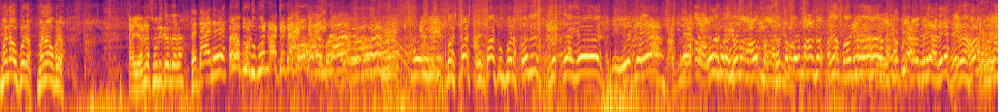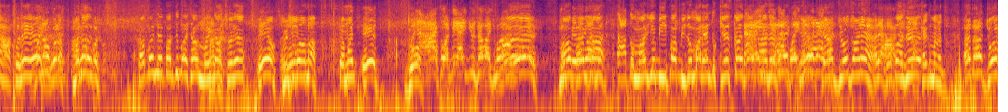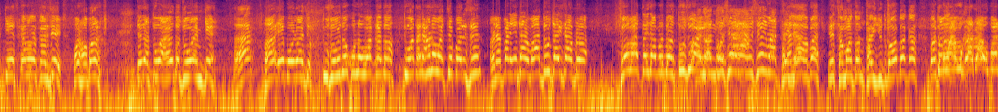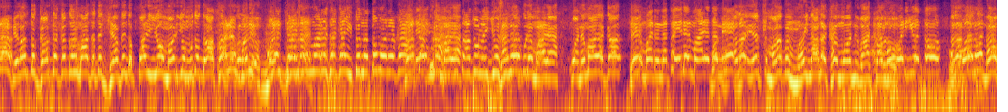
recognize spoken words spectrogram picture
મના ઉપર મના ઉપર એમને ચોરી કરતા હતા તાને અરે બોડ ઉપર ના કે બસ બસ બસ ઉપર અરે એ, એ, અરે. અરે ખબર નહીં પડતી બસ આ મહિના છોડ્યા એ વિશ્વમાં તમને એ જો આ ચોટી આવી ગયું સમજમાં આ તો મારી બીજો પર બીજો મારે તો કેસ કરે જો જાણે અરે જો કેસ કરો કરજે પણ ખબર તે તો તું આવ્યો તો જોવો એમ કે. હા? હા એ બોલવા જો. તું જોયું તો કોનો વાક હતો? તું અત્યારે આનો વચ્ચે પડશે છે? અરે પણ એ તાર વાતું થાય છે આપડે શું વાત થઈ આપણે તું શું આવી તું છે તું છે વાત થઈ અલે હવે એ સમાધાન થઈ ગયું બરાબર કા? પણ તો આવું કરવા ઉપર? આ? પેલા તો ગરદા કરદા માર સાથે ઘેર થઈને તો પડી ગયો મરી ગયો હું તો દવાખાને અરે મરી મરી જ મારે છે કે તો નતો મર્યો કે. કોને માર્યા? તાજો લઈ ગયો છે ગરદા કોને માર્યા? કોને માર્યા કા? એ મને નતો એને માર્યો તમે. અલે એક મારા પણ ના વાત કરો. હું તો. ના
